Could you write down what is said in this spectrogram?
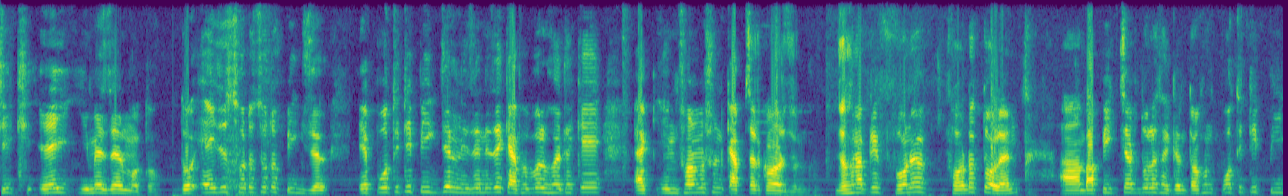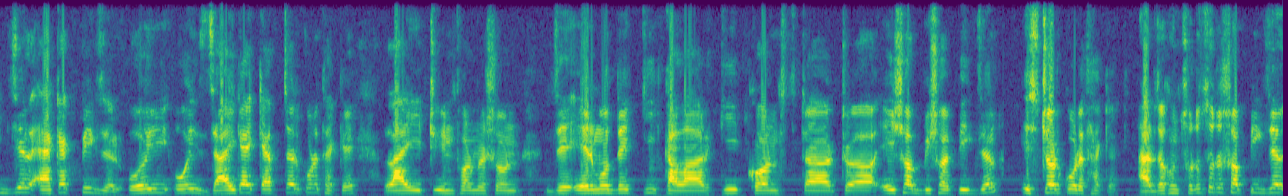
ঠিক এই ইমেজের মতো। তো এই যে ছোট ছোট পিকজেল এ প্রতিটি পিকজেল নিজে নিজে ক্যাপেবল হয়ে থাকে এক ইনফরমেশন ক্যাপচার করার জন্য। যখন আপনি ফোনে ফটো তোলেন বা পিকচার তুলে থাকেন, তখন প্রতিটি পিকজেল এক এক পিকজেল ওই ওই জায়গায় ক্যাপচার করে থাকে লাইট ইনফরমেশন যে এর মধ্যে কি কালার কি কনস্টার্ট এইসব বিষয় পিকজেল স্টোর করে থাকে। আর যখন ছোট ছোট সব পিকজেল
